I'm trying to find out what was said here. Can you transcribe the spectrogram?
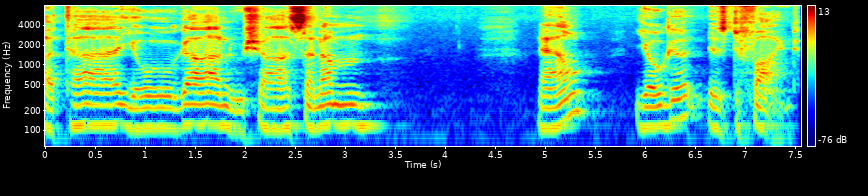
Ata Yoga Nushasanam. Now, yoga is defined.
